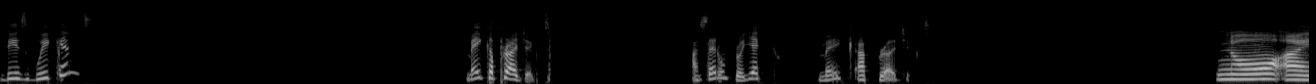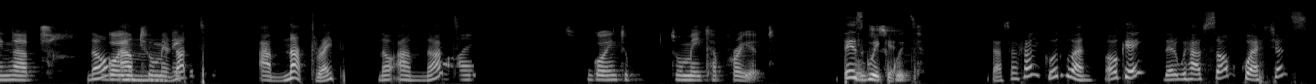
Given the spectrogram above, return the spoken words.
this weekend? Make a project. Hacer un proyecto. Make a project. No, I'm not No, going I'm to make. not. I'm not, right? No, I'm not. I'm going to to make a project This in weekend. week. That's all right. Good one. Okay. There we have some questions.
